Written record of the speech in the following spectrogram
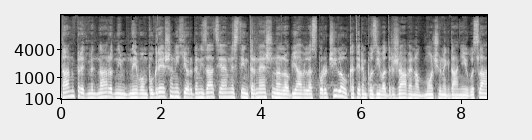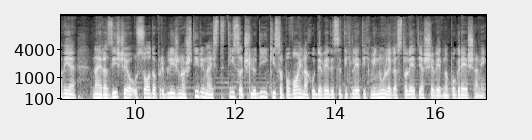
Dan pred mednarodnim dnevom pogrešanih je organizacija Amnesty International objavila sporočilo, v katerem poziva države na območju nekdanje Jugoslavije naj raziščejo usodo približno 14 tisoč ljudi, ki so po vojnah v 90-ih letih minulega stoletja še vedno pogrešani.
